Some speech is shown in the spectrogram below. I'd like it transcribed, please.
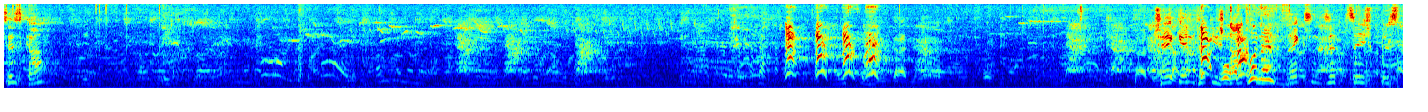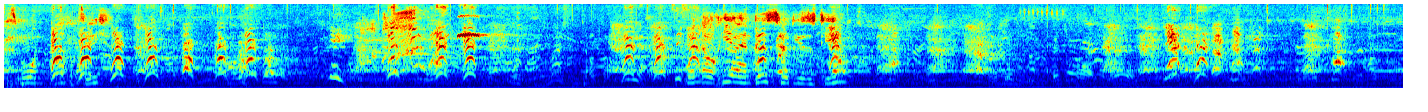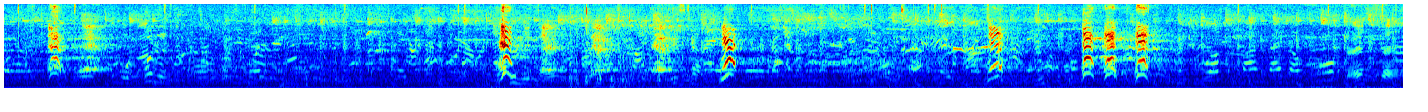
Siska? Check-in für die Strafen 76 bis 82. Und auch hier ein Biss für dieses Team. Richtig.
